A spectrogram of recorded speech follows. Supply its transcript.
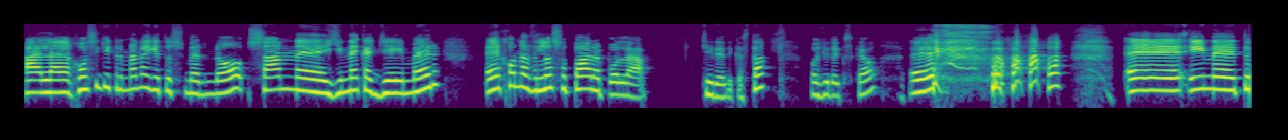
Αλλά εγώ συγκεκριμένα για το σημερινό, σαν ε, γυναίκα gamer, έχω να δηλώσω πάρα πολλά. Κύριε δικαστά, όχι δεν ξεκάω. Ε, ε, είναι το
